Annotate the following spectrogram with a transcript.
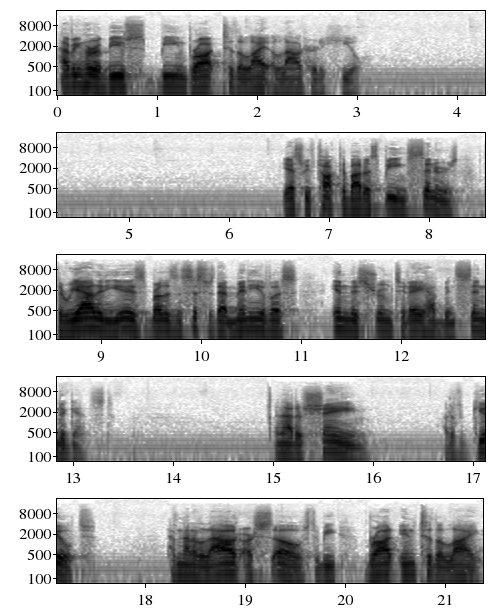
Having her abuse being brought to the light allowed her to heal. Yes, we've talked about us being sinners. The reality is, brothers and sisters, that many of us in this room today have been sinned against. And out of shame, out of guilt, have not allowed ourselves to be brought into the light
